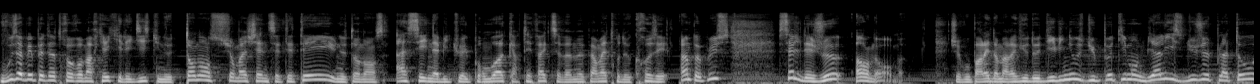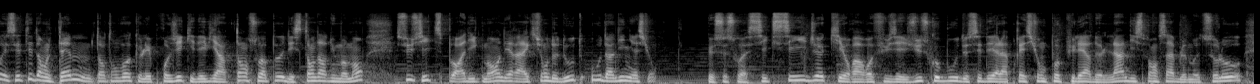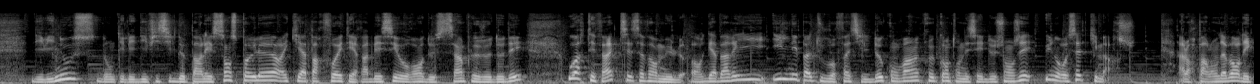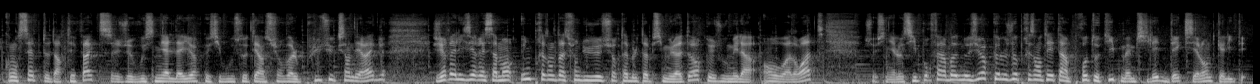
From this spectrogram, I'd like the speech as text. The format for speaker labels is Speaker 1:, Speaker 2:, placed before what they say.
Speaker 1: Vous avez peut-être remarqué qu'il existe une tendance sur ma chaîne cet été, une tendance assez inhabituelle pour moi qu'Artefact ça va me permettre de creuser un peu plus, celle des jeux hors normes. Je vous parlais dans ma review de Divinus du petit monde bien lisse du jeu de plateau et c'était dans le thème, tant on voit que les projets qui déviennent tant soit peu des standards du moment suscitent sporadiquement des réactions de doute ou d'indignation. Que ce soit Six Siege, qui aura refusé jusqu'au bout de céder à la pression populaire de l'indispensable mode solo, Divinus, dont il est difficile de parler sans spoiler et qui a parfois été rabaissé au rang de simple jeu 2D, ou Artefact, c'est sa formule hors gabarit, il n'est pas toujours facile de convaincre quand on essaye de changer une recette qui marche. Alors parlons d'abord des concepts d'artefacts, je vous signale d'ailleurs que si vous souhaitez un survol plus succinct des règles, j'ai réalisé récemment une présentation du jeu sur Tabletop Simulator que je vous mets là en haut à droite. Je signale aussi pour faire bonne mesure que le jeu présenté est un prototype même s'il est d'excellente qualité.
